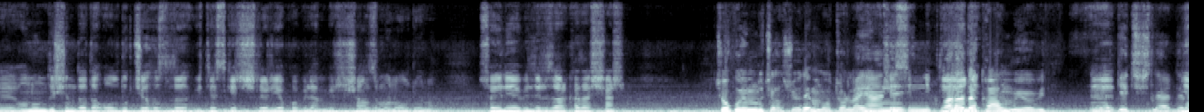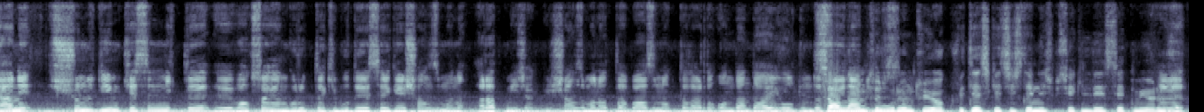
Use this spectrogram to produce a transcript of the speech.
E, onun dışında da oldukça hızlı vites geçişleri yapabilen bir şanzıman olduğunu söyleyebiliriz arkadaşlar. Çok uyumlu çalışıyor değil mi motorla? Yani Kesinlikle. arada Yani- kalmıyor bir Evet. geçişlerde Yani şunu diyeyim kesinlikle e, Volkswagen gruptaki bu DSG şanzımanı aratmayacak bir şanzıman. Hatta bazı noktalarda ondan daha iyi olduğunu da falan. Sallantı, söyleyebiliriz. vuruntu yok. Vites geçişlerini hiçbir şekilde hissetmiyoruz. Evet.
